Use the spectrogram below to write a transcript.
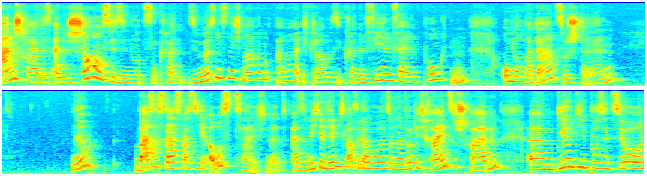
Anschreiben ist eine Chance, die Sie nutzen können. Sie müssen es nicht machen, aber ich glaube, Sie können in vielen Fällen punkten, um nochmal darzustellen, ne, was ist das, was Sie auszeichnet. Also nicht den Lebenslauf wiederholen, sondern wirklich reinzuschreiben, ähm, die und die Position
